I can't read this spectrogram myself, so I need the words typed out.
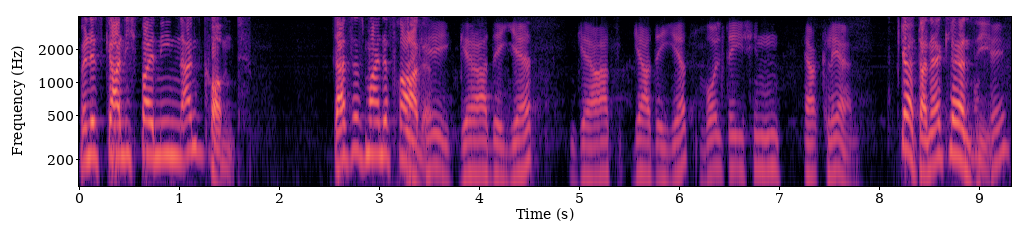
wenn es gar nicht bei Ihnen ankommt? Das ist meine Frage. Okay, gerade jetzt, gerade, gerade jetzt wollte ich Ihnen erklären. Ja, dann erklären Sie. Okay?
